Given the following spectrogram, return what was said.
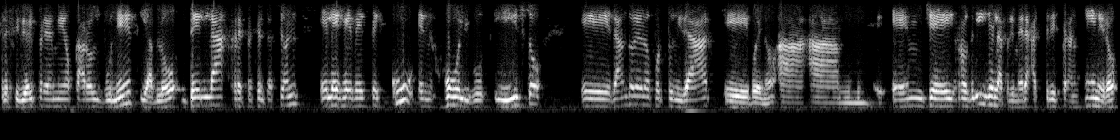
recibió el premio Carol Bunet y habló de la representación LGBTQ en Hollywood y hizo eh, dándole la oportunidad, eh, bueno, a, a mm, MJ Rodríguez, la primera actriz transgénero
